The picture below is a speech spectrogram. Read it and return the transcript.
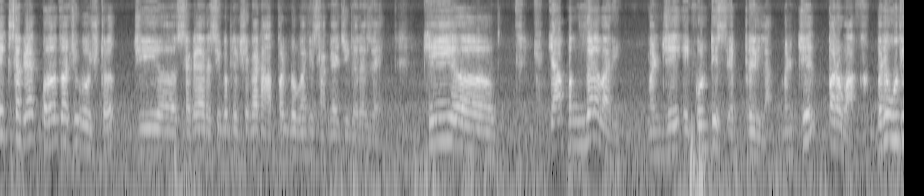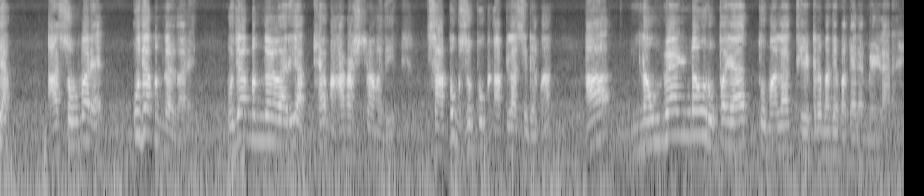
एक सगळ्यात महत्वाची गोष्ट जी सगळ्या रसिक प्रेक्षकांना आपण दोघांनी सांगायची गरज आहे की या मंगळवारी म्हणजे एकोणतीस एप्रिलला म्हणजे परवा म्हणजे उद्या आज सोमवार आहे. उद्या मंगळवार आहे. उद्या मंगळवारी अख्ख्या महाराष्ट्रामध्ये झापूक झुपूक आपला सिनेमा हा नव्याण्णव रुपयात तुम्हाला थिएटरमध्ये बघायला मिळणार आहे.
